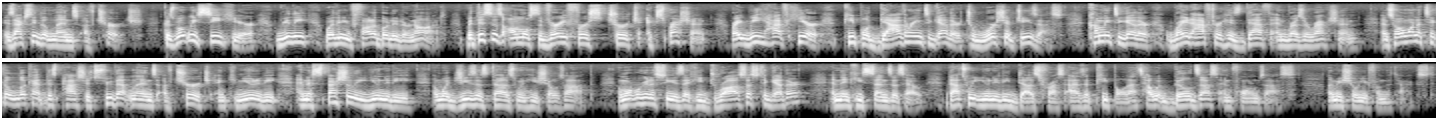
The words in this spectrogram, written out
is actually the lens of church. Because what we see here, really, whether you've thought about it or not, but this is almost the very first church expression, right? We have here people gathering together to worship Jesus, coming together right after his death and resurrection. And so I want to take a look at this passage through that lens of church and community, and especially unity and what Jesus does when he shows up. And what we're going to see is that he draws us together and then he sends us out. That's what unity does for us as a people. That's how it builds us and forms us. Let me show you from the text.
